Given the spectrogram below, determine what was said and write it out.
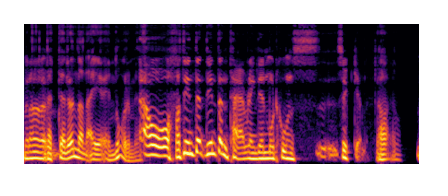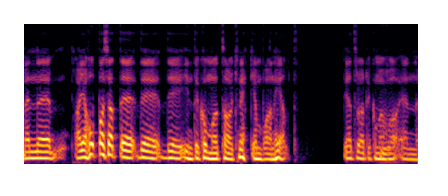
Äh, Vätternrundan är ju enorm. ja, fast det är, inte, det är inte en tävling, det är en motionscykel. Ja, ja. Men eh, ja, jag hoppas att det, det, det inte kommer att ta knäcken på han helt. För Jag tror att det kommer att vara en...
